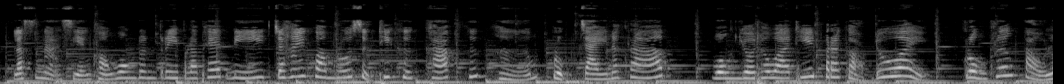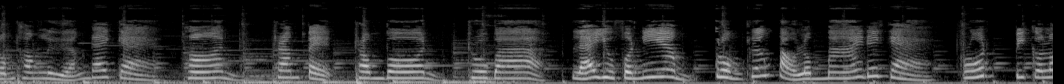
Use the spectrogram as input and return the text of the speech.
ๆ ลักษณะเสียงของวงดนตรีประเภทนี้จะให้ความรู้สึกที่คึกคักฮึกเหิม ปลุกใจนะครับ วงโยธวาทิตประกอบด้วย กลุ่มเครื่องเป่าลมทองเหลืองได้แก่ฮอน ทรัมเป็ต ทรอมโบน ทรูบา และยูโฟเนียม กลุ่มเครื่องเป่าลมไม้ได้แก่ ฟรุต ปิโกโล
